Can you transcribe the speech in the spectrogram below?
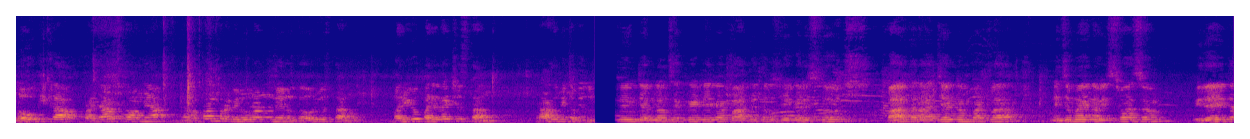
లౌకిక ప్రజాస్వామ్య గణతంత్ర విలువలను నేను గౌరవిస్తాను మరియు పరిరక్షిస్తాను. ప్రాథమిక విధులు. జనరల్ సెక్రటరీగా బాధ్యతలు స్వీకరిస్తూ భారత రాజ్యాంగం పట్ల నిజమైన విశ్వాసం విధేయత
